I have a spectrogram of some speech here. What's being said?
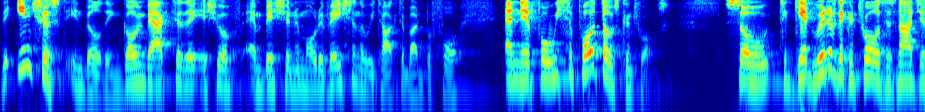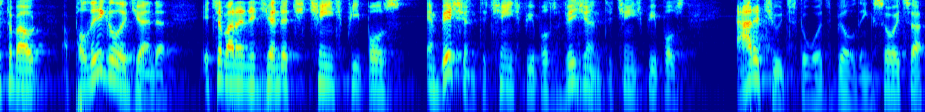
the interest in building, going back to the issue of ambition and motivation that we talked about before. And therefore, we support those controls. So, to get rid of the controls is not just about a political agenda, it's about an agenda to change people's ambition, to change people's vision, to change people's attitudes towards building. So, it's a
